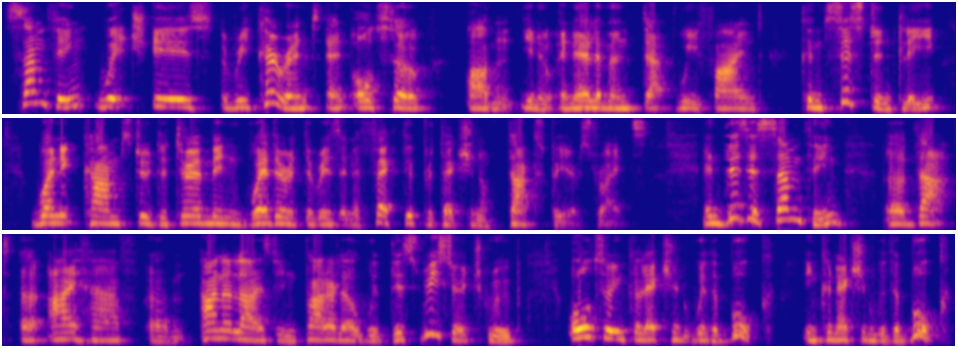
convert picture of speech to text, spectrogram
something which is recurrent and also um, you know, an element that we find consistently when it comes to determine whether there is an effective protection of taxpayers' rights. And this is something uh, that uh, I have um, analyzed in parallel with this research group, also in connection with a book, in connection with a book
